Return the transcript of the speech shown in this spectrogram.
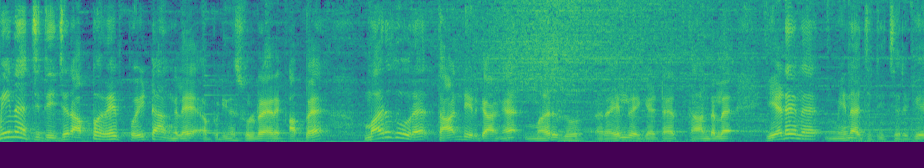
மீனாட்சி டீச்சர் அப்போவே போயிட்டாங்களே அப்படின்னு சொல்கிறாரு அப்போ மருதூரை தாண்டி இருக்காங்க. மருதூர் ரயில்வே கேட்டை தாண்டலை. இடையில மீனாட்சி டீச்சருக்கு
